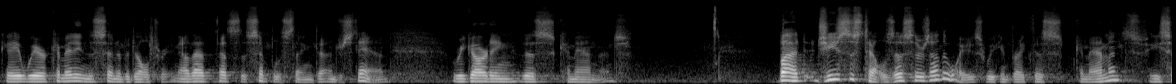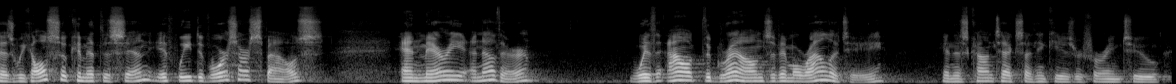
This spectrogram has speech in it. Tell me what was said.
Okay, we're committing the sin of adultery. Now, that, that's the simplest thing to understand regarding this commandment. But Jesus tells us there's other ways we can break this commandment. He says we also commit the sin if we divorce our spouse and marry another without the grounds of immorality. In this context, I think he is referring to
